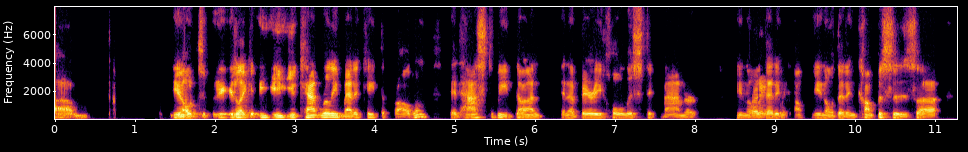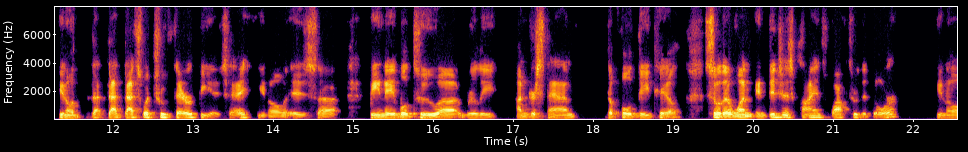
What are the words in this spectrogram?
um, you know to, like you, you can't really medicate the problem. It has to be done in a very holistic manner you know right. that you know that encompasses uh, you know that that that's what true therapy is eh? You know is uh, being able to uh, really understand the full detail. So that when indigenous clients walk through the door you know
